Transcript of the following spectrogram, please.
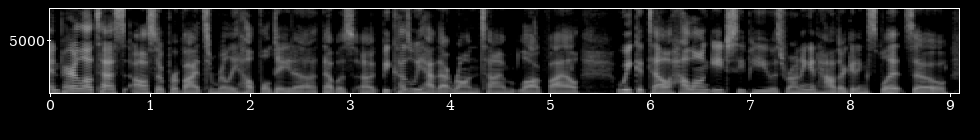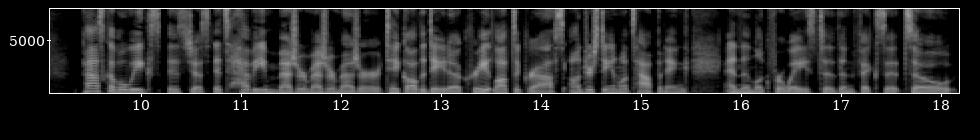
And parallel tests also provide some really helpful data that was uh, because we have that runtime log file, we could tell how long each CPU is running and how they're getting split. So past couple weeks is just it's heavy measure measure measure take all the data create lots of graphs understand what's happening and then look for ways to then fix it. So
